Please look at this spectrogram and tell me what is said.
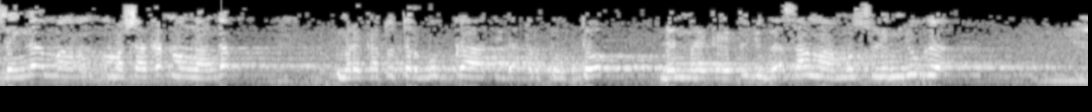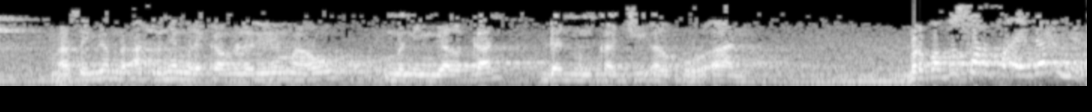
sehingga masyarakat menganggap mereka itu terbuka, tidak tertutup dan mereka itu juga sama, muslim juga. Nah, sehingga akhirnya mereka menerima mau meninggalkan dan mengkaji Al-Qur'an. Berapa besar faedahnya?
